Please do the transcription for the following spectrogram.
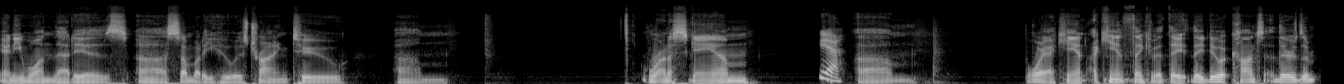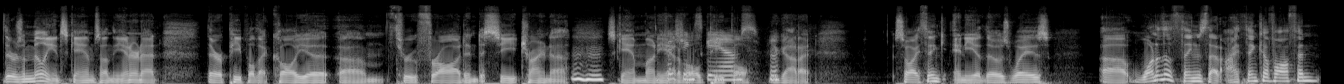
Anyone that is uh, somebody who is trying to um, run a scam. yeah Boy, I can't. I can't think of it. They they do it constant. There's a there's a million scams on the internet. There are people that call you um, through fraud and deceit, trying to scam money out of Mm-hmm. Old scams. people. You got it. So I think any of those ways. Uh, one of the things that I think of often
